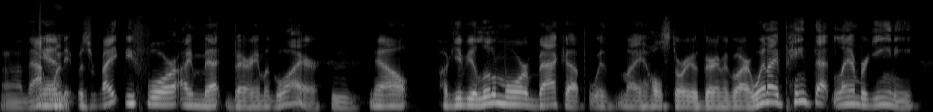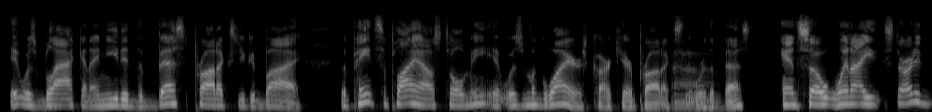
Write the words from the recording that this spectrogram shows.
Uh, that and one. it was right before I met Barry Meguiar. Hmm. Now, I'll give you a little more backup with my whole story with Barry Meguiar. When I paint that Lamborghini, it was black and I needed the best products you could buy. The paint supply house told me it was Meguiar's car care products that were the best. And so when I started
